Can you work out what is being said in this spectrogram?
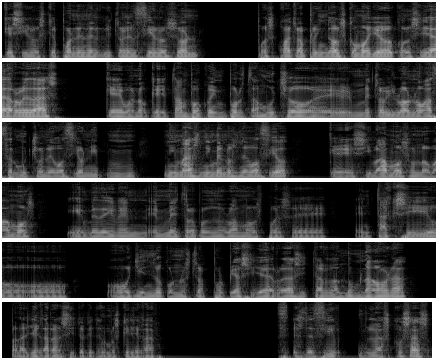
que si los que ponen el grito en el cielo son pues cuatro pringados como yo con silla de ruedas que bueno, que tampoco importa mucho, el Metro Bilbao no va a hacer mucho negocio, ni, ni más ni menos negocio, que si vamos o no vamos, y en vez de ir en, metro, pues nos vamos pues eh, en taxi o, o, yendo con nuestra propia silla de ruedas y tardando una hora para llegar al sitio que tenemos que llegar. Es decir, las cosas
